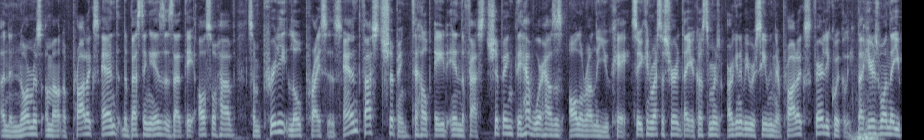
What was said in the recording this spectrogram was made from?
an enormous amount of products and the best thing is, is that they also have some pretty low prices and fast shipping to help aid in the fast shipping. They have warehouses all around the UK. So you can rest assured that your customers are going to be receiving their products fairly quickly. Now here's one that you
